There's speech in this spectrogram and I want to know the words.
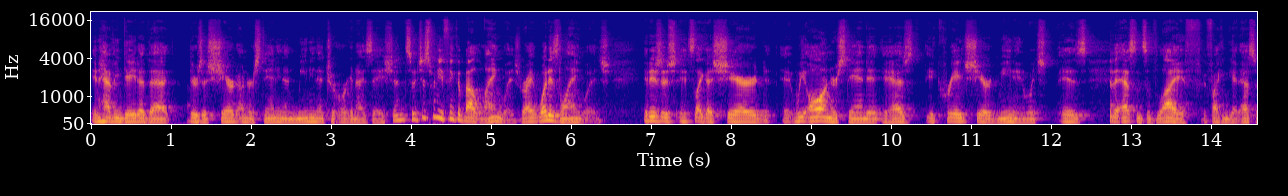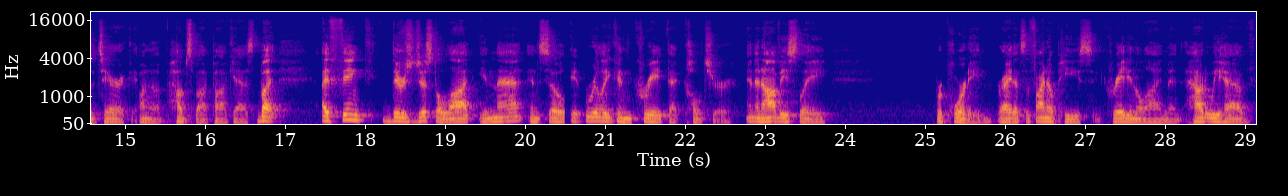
in having data that there's a shared understanding and meaning at your organization. So just when you think about language, right? What is language? It is it's like a shared it, we all understand it. It has it creates shared meaning, which is the essence of life if I can get esoteric on a HubSpot podcast. But I think there's just a lot in that and so it really can create that culture. And then obviously reporting, right? That's the final piece, creating alignment. How do we have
